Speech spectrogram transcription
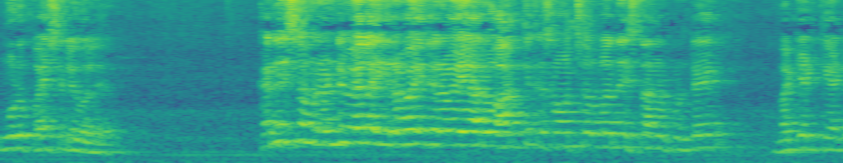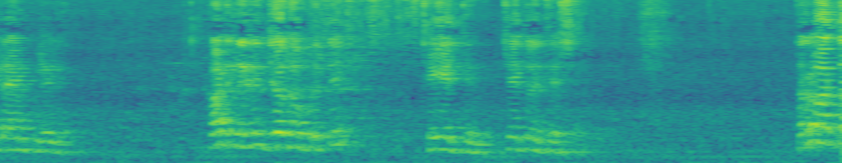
మూడు పైసలు ఇవ్వలేదు. కనీసం రెండు వేల ఇరవై ఐదు ఇరవై ఆరు ఆర్థిక సంవత్సరంలోనే ఇస్తాననుకుంటే బడ్జెట్ కేటాయింపు లేదు. కాబట్టి నిరుద్యోగ భృతి చేయెత్తింది చేతులు ఎత్తేసింది తర్వాత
